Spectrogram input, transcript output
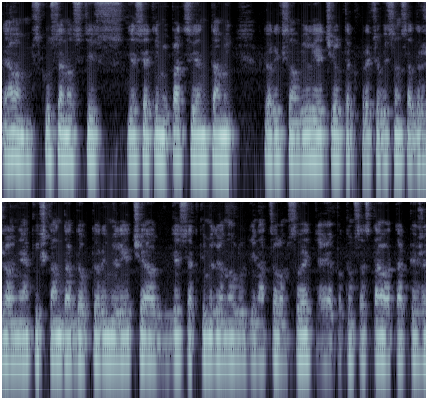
ja mám skúsenosti s desiatimi pacientami, ktorých som vyliečil, tak prečo by som sa držal nejakých štandardov, ktorými liečia desiatky miliónov ľudí na celom svete. A potom sa stáva také, že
